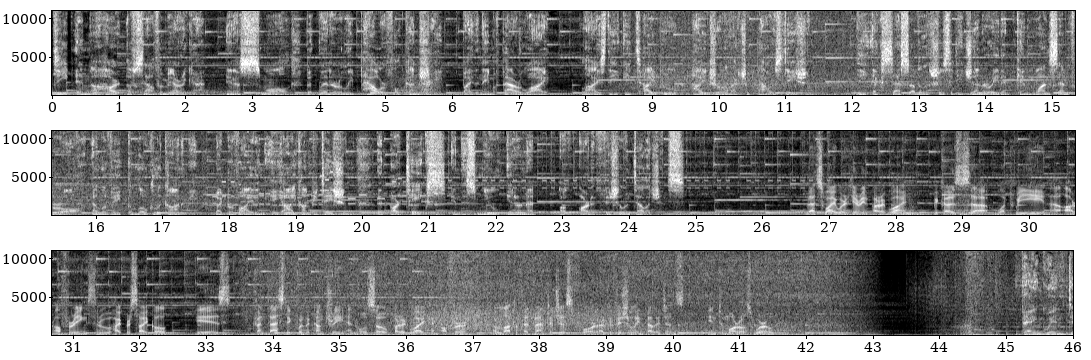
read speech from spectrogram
Deep in the heart of South America, in a small but literally powerful country by the name of Paraguay, lies the Itaipu Hydroelectric Power Station. The excess of electricity generated can once and for all elevate the local economy by providing AI computation that partakes in this new internet of artificial intelligence. That's why we're here in Paraguay, because uh, what we uh, are offering through Hypercycle is fantastic for the country, and also Paraguay can offer a lot of advantages for artificial intelligence in tomorrow's world.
